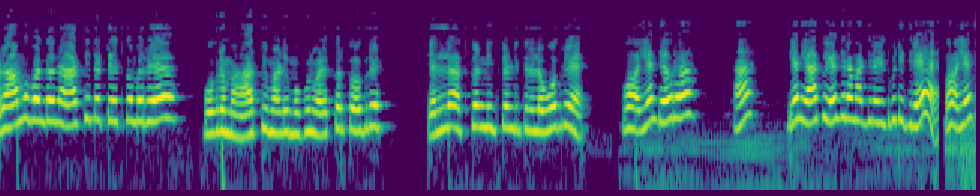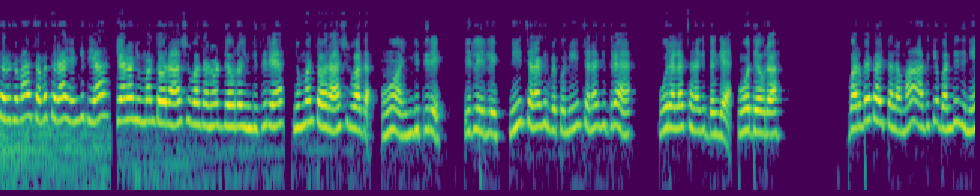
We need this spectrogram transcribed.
ರಾಮು ಬಂದವನ ಆರತಿ ತಟ್ಟೆ ಎತ್ಕೊಂಬರ್ರಿ ಹೋಗ್ರಮ್ಮ, ಆರತಿ ಮಾಡಿ ಮಗುನ ಒಳಗೆ ಕರ್ಕೊ ಹೋಗ್ರಿ. ಎಲ್ಲ ಹತ್ಕೊಂಡು ನಿಂತ್ಕೊಂಡಿದ್ರಲ್ಲ ಹೋಗ್ರಿ ಓ, ಏನ್ ದೇವ್ರ? ಆ? ಏನ್ ಯಾಕೆ ಹೇಳ್ತೀರಾ ಮಾಡ್ದಿರ ಇಳ್ದು ಬಿಟ್ಟಿದ್ದೀರಿ ಓ, ಏನ್ ಸರೋಜಮ್ಮ, ಸಮಾಚಾರ? ಹೆಂಗಿದ್ಯಾ ಏನೋ ನಿಮ್ಮಂತವ್ರ ಆಶೀರ್ವಾದ ನೋಡಿ ದೇವ್ರ, ಹಿಂಗಿದ್ದೀರಿ? ನಿಮ್ಮಂತವ್ರ ಆಶೀರ್ವಾದ. ಹ್ಞೂ, ಹಿಂಗಿದ್ದೀರಿ. ಇರ್ಲಿ ಇರ್ಲಿ. ನೀನ್ ಚೆನ್ನಾಗಿರ್ಬೇಕು, ನೀನ್ ಚೆನ್ನಾಗಿದ್ರೆ ಊರೆಲ್ಲ ಚೆನ್ನಾಗಿದ್ದಂಗೆ. ಓ ದೇವ್ರ. ಬರ್ಬೇಕಾಯ್ತಲ್ಲಮ್ಮ, ಅದಕ್ಕೆ ಬಂದಿದ್ದೀನಿ.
